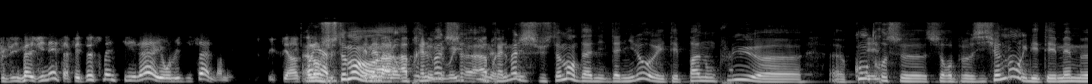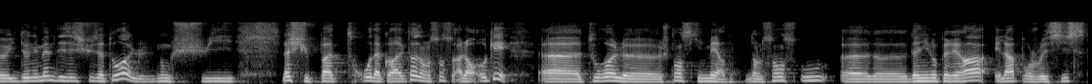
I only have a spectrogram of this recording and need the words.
Vous imaginez, ça fait deux semaines qu'il est là et on lui dit ça. Non, mais alors justement, après le match, après le match, justement, Danilo était pas non plus euh, euh, contre ce, ce, repositionnement. Il était même, euh, il donnait même des excuses à Tourelle. Donc je suis, là, je suis pas trop d'accord avec toi dans le sens. Alors ok, euh, Tourelle, je pense qu'il merde dans le sens où Danilo Pereira est là pour jouer 6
